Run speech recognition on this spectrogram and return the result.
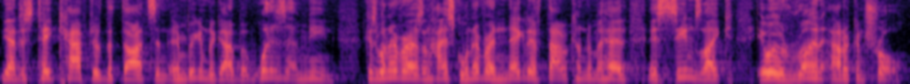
Yeah, just take captive the thoughts and, and bring them to God. But what does that mean? Because whenever I was in high school, whenever a negative thought would come to my head, it seems like it would run out of control.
